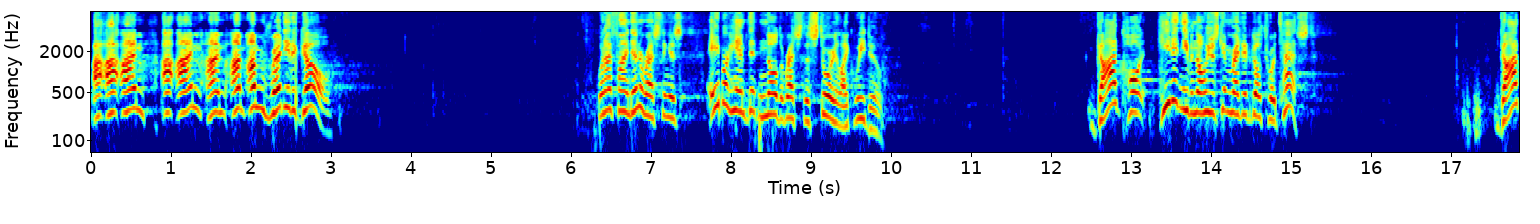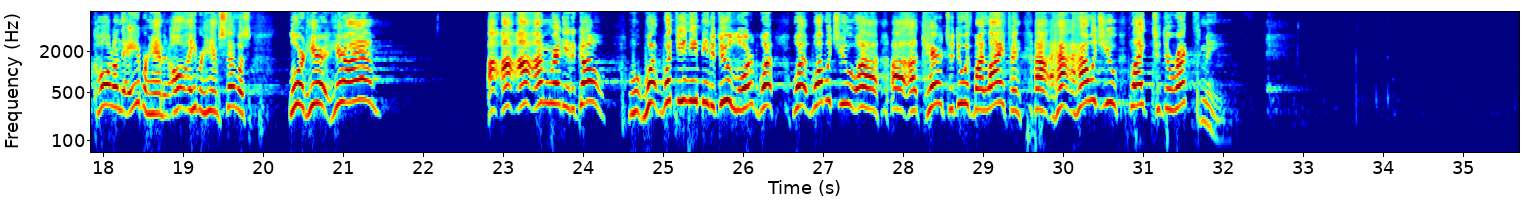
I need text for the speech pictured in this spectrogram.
I, am I'm, I'm, I'm, I'm ready to go. What I find interesting is Abraham didn't know the rest of the story like we do. God called, he didn't even know he was getting ready to go through a test. God called on to Abraham, and all Abraham said was, Lord, here, here I am. I, I'm ready to go. What, what do you need me to do, Lord? What, what, what would you uh, uh, uh care to do with my life? And uh, how, how would you like to direct me?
